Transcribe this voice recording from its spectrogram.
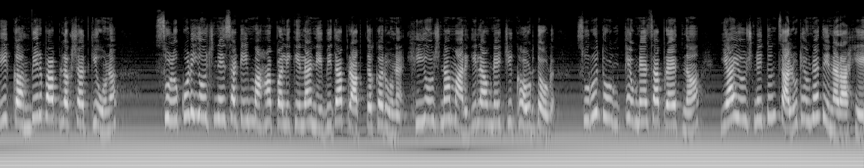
ही गंभीर बाब लक्षात घेऊन सुळकुड योजनेसाठी महापालिकेला निविदा प्राप्त करून ही योजना मार्गी लावण्याची घौडदौड सुरू ठेवण्याचा प्रयत्न या योजनेतून चालू ठेवण्यात येणार आहे.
